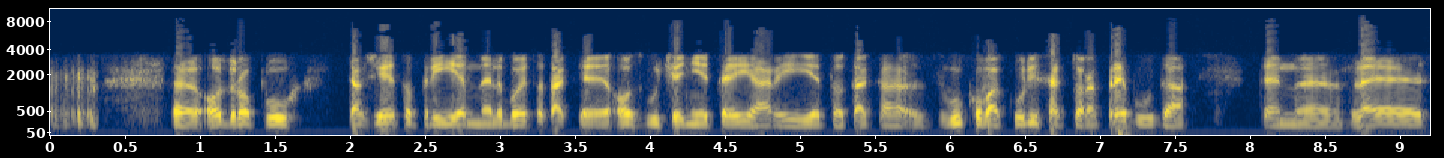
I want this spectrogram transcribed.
rr, e, od ropuch, takže je to príjemné, lebo je to také ozvučenie tej jary, je to taká zvuková kulisa, ktorá prebúda ten e, les,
